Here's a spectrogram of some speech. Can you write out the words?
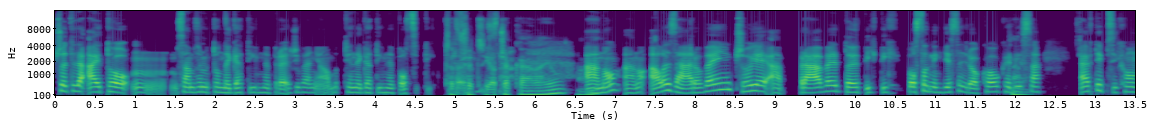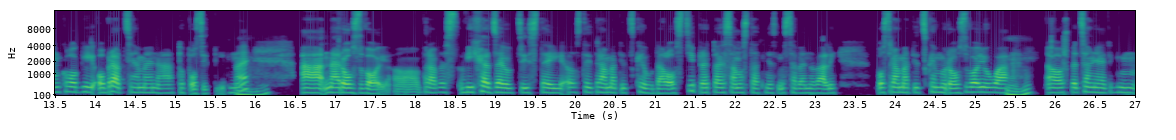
čo je teda aj to, samozrejme, to negatívne prežívanie, alebo tie negatívne pocity. To všetci sa... očakávajú. Áno. áno, áno, ale zároveň, čo je a práve to je tých, tých posledných 10 rokov, kedy áno. sa aj v tej psychoonkológii obraciame na to pozitívne mm-hmm. A na rozvoj, práve vychádzajúci z tej, z tej traumatickej udalosti, preto aj samostatne sme sa venovali posttraumatickému rozvoju a mm-hmm. špeciálne aj takým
